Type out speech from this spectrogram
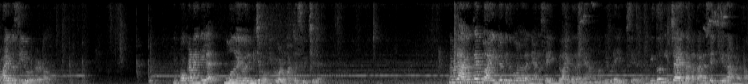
പ്രൈവസിയും ഉണ്ട് കേട്ടോ. ഈ പൊക്കണമെങ്കിൽ മൂന്ന് പേര് ഒരുമിച്ച് പൊങ്ങിക്കോളും മറ്റേ സ്വിച്ചിൽ നമ്മുടെ അകത്തെ ബ്ലൈൻഡും ഇതുപോലെ തന്നെയാണ് സെയിം ബ്ലൈൻഡ് തന്നെയാണ് നമ്മൾ ഇവിടെ യൂസ് അപ്പൊ ഇതും ഇച്ചായൻ തന്നെ തന്നെ സെറ്റ് ചെയ്തതാണ് കേട്ടോ.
